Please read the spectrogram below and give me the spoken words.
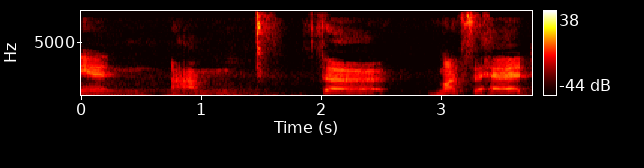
in um, the months ahead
